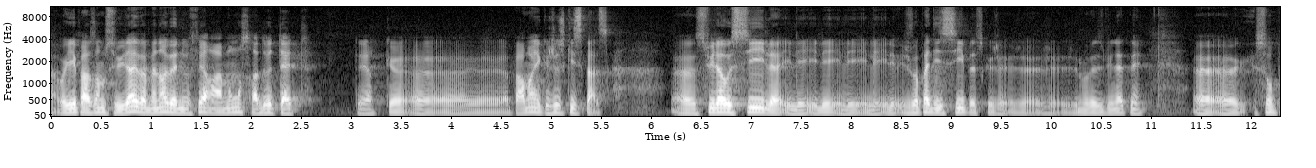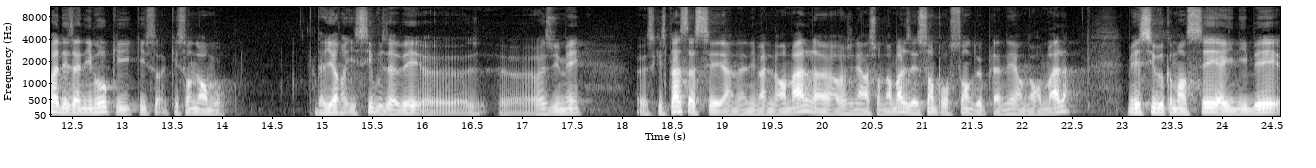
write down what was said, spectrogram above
vous voyez, par exemple, celui-là, va, maintenant, il va nous faire un monstre à deux têtes. C'est-à-dire qu'apparemment, euh, il y a quelque chose qui se passe. celui-là aussi, il je ne vois pas d'ici parce que j'ai de mauvaises lunettes, mais ce ne sont pas des animaux qui, sont, normaux. D'ailleurs, ici, vous avez résumé ce qui se passe. C'est un animal normal, régénération normale. Vous avez 100% de planaire normal. Mais si vous commencez à inhiber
